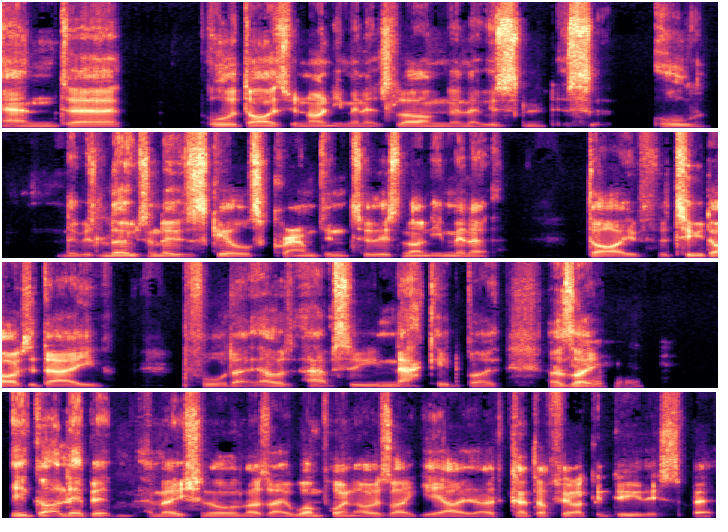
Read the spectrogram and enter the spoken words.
and uh, all the dives were ninety minutes long, and it was all there was loads and loads of skills crammed into this ninety minute dive. The two dives a day. Before that, I was absolutely knackered. By I was Yeah, like, I bet. it got a little bit emotional, and I was like, at one point, I was like, yeah, I, I kind of feel I can do this, but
